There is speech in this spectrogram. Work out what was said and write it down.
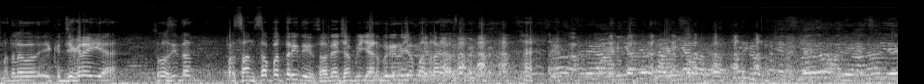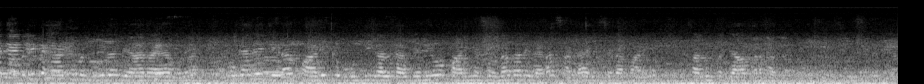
ਮਤਲਬ ਇੱਕ ਜਿਗਰਾ ਹੀ ਹੈ ਸੋ ਅਸੀਂ ਤਾਂ ਪ੍ਰਸ਼ੰਸਾ ਪੱਤਰ ਹੀ ਦੇ ਸਕਦੇ ਹਾਂ 26 ਜਨਵਰੀ ਨੂੰ ਜਾਂ 15 ਅਗਸਤ ਹਰਿਆਣਾ ਦੇ ਪਬਲਿਕ ਹੈਲਥ ਮੰਤਰੀ ਦਾ ਬਿਆਨ ਆਇਆ ਹੁਣੇ ਉਹ ਕਹਿੰਦੇ ਜਿਹੜਾ ਪਾਣੀ ਕਬੂਲ ਦੀ ਗੱਲ ਕਰਦੇ ਨੇ ਉਹ ਪਾਣੀ ਅਸੀਂ ਉਹਨਾਂ। ਦਾ ਨਹੀਂ ਲੈਣਾ ਸਾਡਾ ਹਿੱਸੇ ਦਾ ਪਾਣੀ ਸਾਨੂੰ ਪੰਜਾਬ ਦਾ ਸਰਕਾਰ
